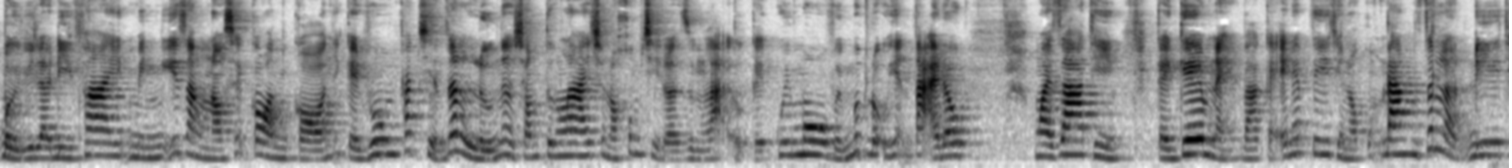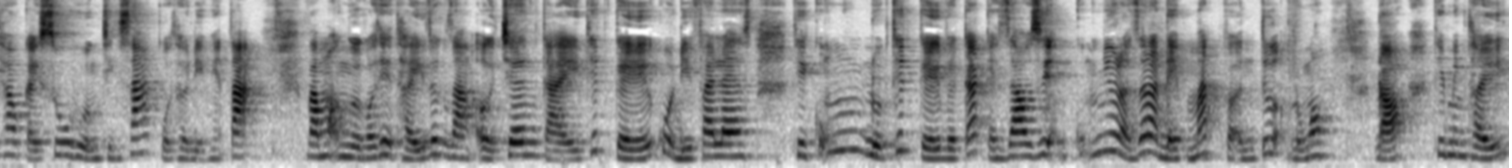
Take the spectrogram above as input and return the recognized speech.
Bởi vì là DeFi mình nghĩ rằng nó sẽ còn có những cái room phát triển rất là lớn ở trong tương lai cho nó không chỉ là dừng lại ở cái quy mô với mức độ hiện tại đâu ngoài ra thì cái game này và cái NFT thì nó cũng đang rất là đi theo cái xu hướng chính xác của thời điểm hiện tại. Và mọi người có thể thấy được rằng ở trên cái thiết kế của DeFi Lens thì cũng được thiết kế với các cái giao diện cũng như là rất là đẹp mắt và ấn tượng, đúng không? Đó, thì mình thấy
